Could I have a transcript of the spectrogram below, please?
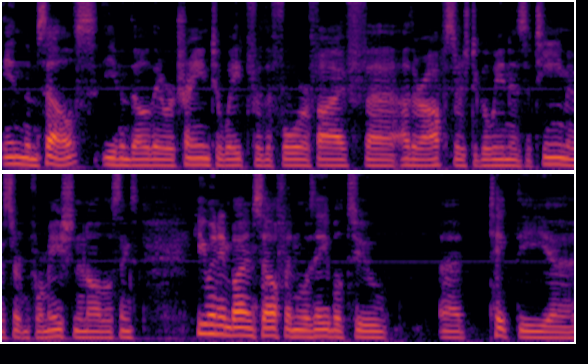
in themselves, even though they were trained to wait for the four or five uh, other officers to go in as a team in a certain formation and all those things. He went in by himself and was able to uh, take the uh,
